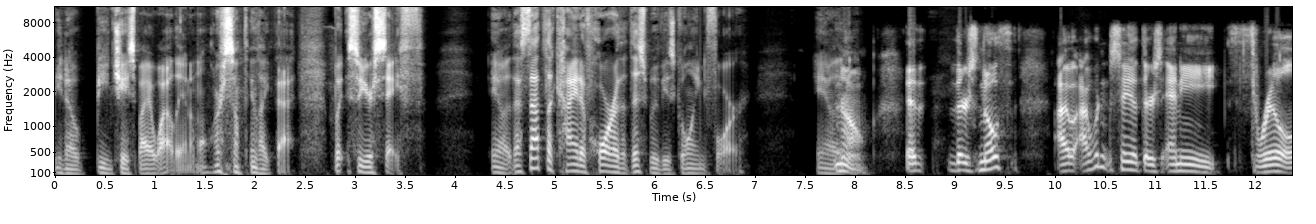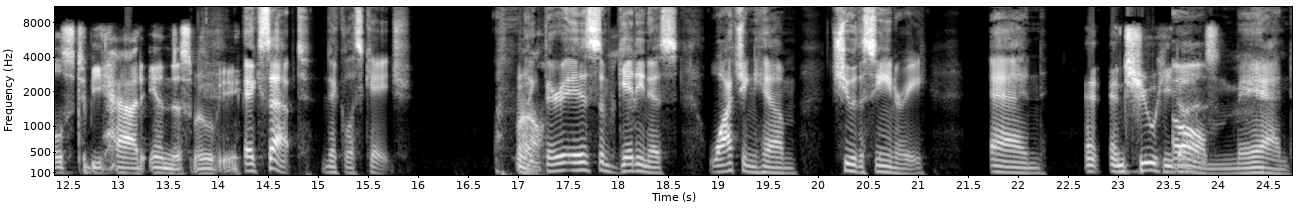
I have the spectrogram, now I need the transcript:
you know, being chased by a wild animal or something like that. But so you're safe. You know, that's not the kind of horror that this movie is going for. You know, No, it, there's no. Th- I, I wouldn't say that there's any thrills to be had in this movie. except Nicolas Cage. Well, like there is some giddiness watching him chew the scenery, and and, and chew he oh, does. oh man,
